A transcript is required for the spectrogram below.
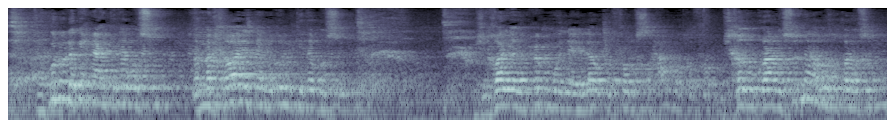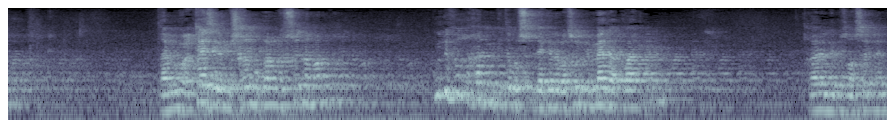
فكله لك إحنا على الكتاب والسنة. لما الخوارج كان بيقول الكتاب والسنة. مش الخوارج الحكم إلا لله وكفروا الصحابة وكفروا. مش خدوا القرآن والسنة؟ خدوا القرآن والسنة. طب المعتزلة مش خدوا القرآن والسنة برضه؟ كل فرقه خد من الكتاب والسنة. لكن الرسول ماذا قال؟ قال النبي صلى الله عليه وسلم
